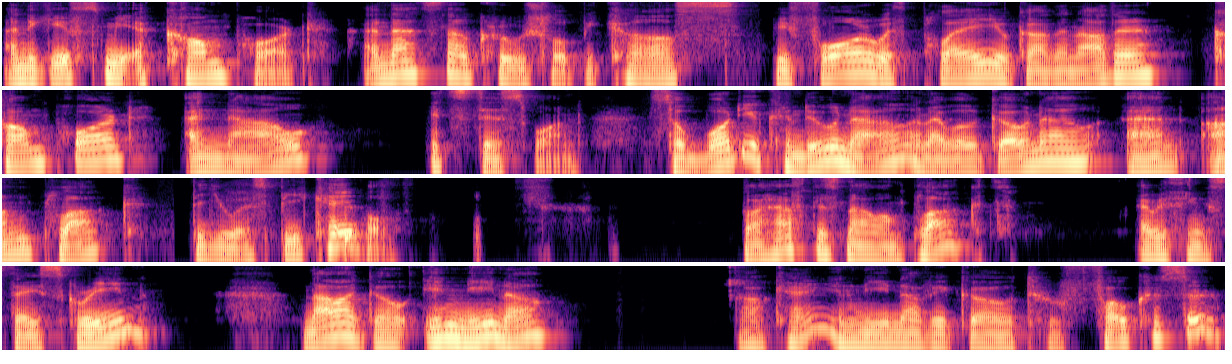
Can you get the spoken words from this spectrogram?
and it gives me a COM port. And that's now crucial because before with play you got another COM port and now it's this one. So what you can do now, and I will go now and unplug the USB cable. So I have this now unplugged everything stays green. Now I go in Nina. Okay, in Nina we go to focuser.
